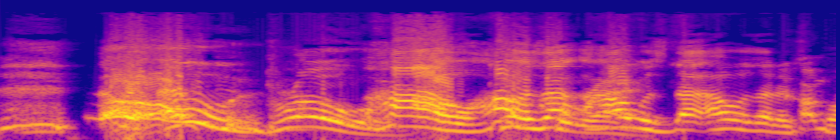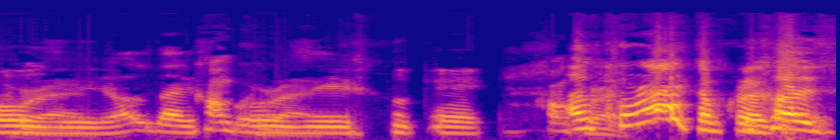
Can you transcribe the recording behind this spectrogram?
No, Dude, bro. How? How is that? How was that? How was that exposing? How was that exposing? Okay, I'm correct. I'm correct. Because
